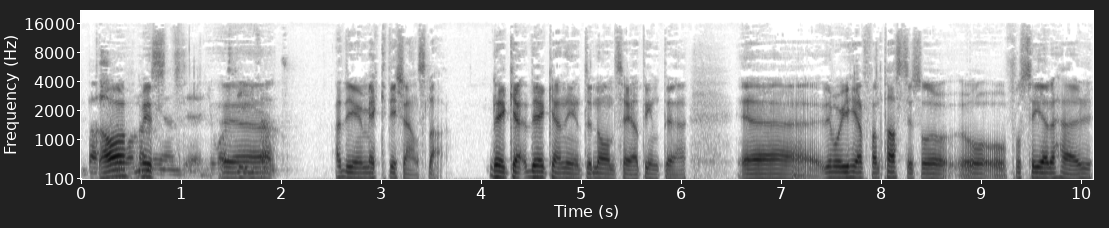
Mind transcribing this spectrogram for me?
Barcelona ja, med eh, Johan Stigfeldt. Eh, ja, det är ju en mäktig känsla. Det kan, det kan inte någon säga att det inte är. Eh, det var ju helt fantastiskt att, att, få se det här.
